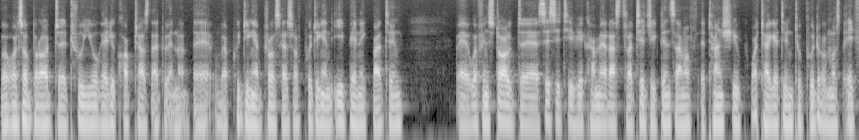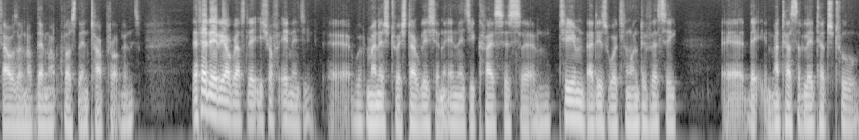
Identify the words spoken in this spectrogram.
We've also brought uh, two new helicopters that were not there. We're putting a process of putting an e-panic button. Uh, we've installed uh, CCTV cameras strategically in some of the township. We're targeting to put almost 8,000 of them across the entire province. The third area, obviously, issue of energy. Uh, we've managed to establish an energy crisis um, team that is working on reversing uh, the matters related to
